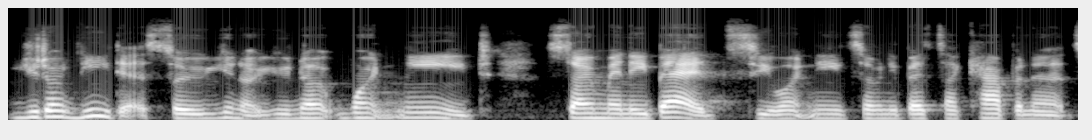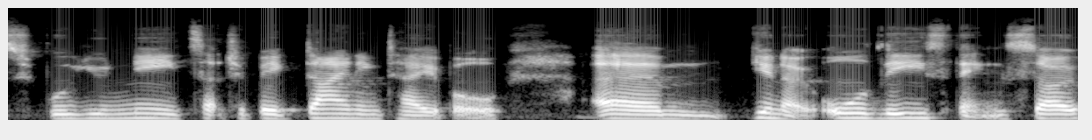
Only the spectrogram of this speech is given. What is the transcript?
you don't need it. So, you know, you don't won't need so many beds. You won't need so many bedside cabinets. Will you need such a big dining table? Um, you know, all these things. So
